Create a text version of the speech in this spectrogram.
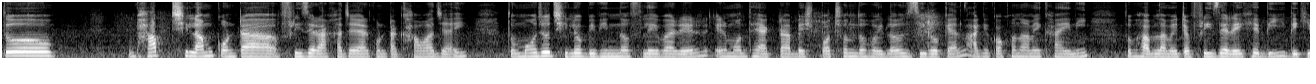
তো ভাবছিলাম কোনটা ফ্রিজে রাখা যায় আর কোনটা খাওয়া যায়। তো মোজো ছিল বিভিন্ন ফ্লেভারের এর মধ্যে একটা বেশ পছন্দ হইল জিরো ক্যাল আগে কখনো আমি খাইনি। তো ভাবলাম এটা ফ্রিজে রেখে দিই, দেখি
